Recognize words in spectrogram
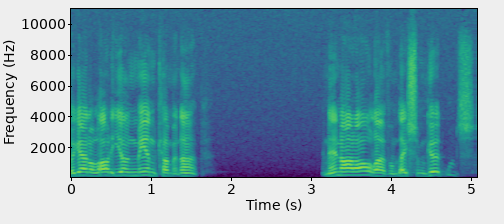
We got a lot of young men coming up. And they're not all of them, there's some good ones.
